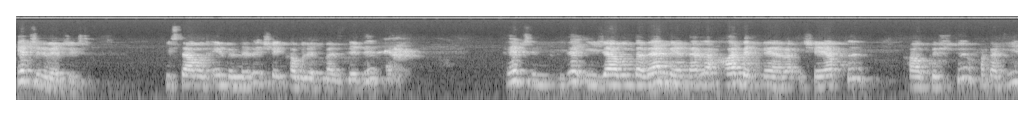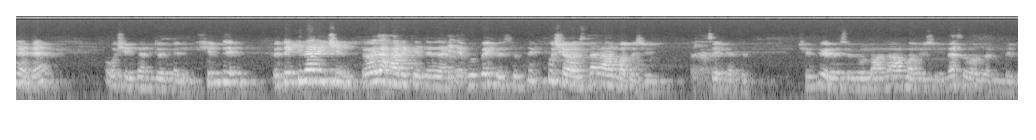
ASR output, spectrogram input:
Hepsini vereceksiniz. İslam'ın emirleri şey kabul etmez dedi. Hepsini de icabında vermeyenlerle harp etmeye şey yaptı, kalkıştı. Fakat yine de o şeyden dönmedi. Şimdi ötekiler için öyle hareket eden Ebu Bekir Sıddık bu şahıstan almadı şey, zekatı. Çünkü Resulullah'ın almadığı şeyi nasıl alırım dedi.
